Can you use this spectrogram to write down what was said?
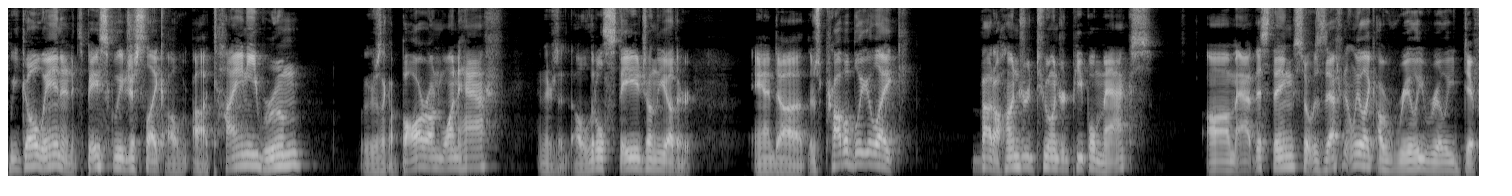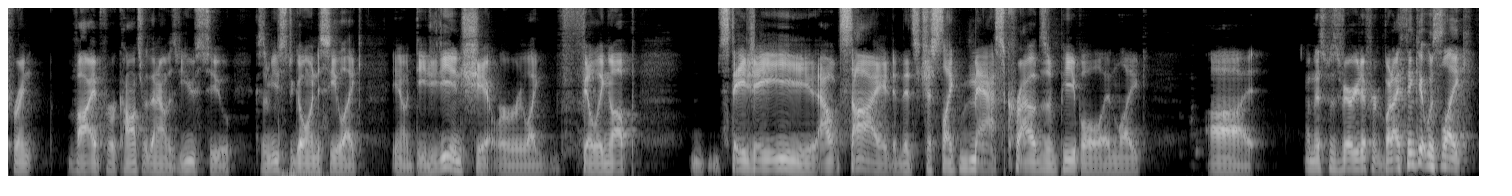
we go in and it's basically just like a, a tiny room where there's like a bar on one half and there's a, a little stage on the other and uh, there's probably like about 100 200 people max um, at this thing. So it was definitely like a really really different vibe for a concert than i was used to because i'm used to going to see like you know dgd and shit where like filling up stage ae outside and it's just like mass crowds of people and like uh and this was very different. But i think it was like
